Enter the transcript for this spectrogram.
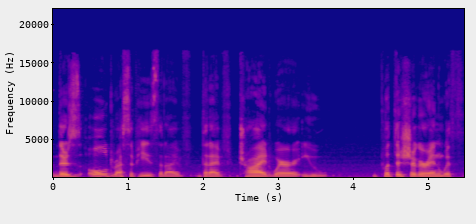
there's old recipes that I've that I've tried where you put the sugar in with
